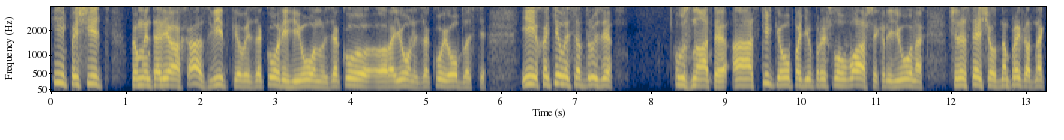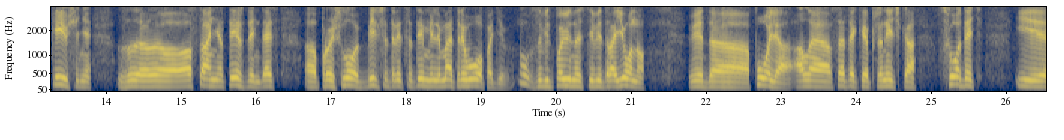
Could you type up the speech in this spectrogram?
І пишіть в коментарях, а звідки ви, з якого регіону, з якого району, з якої області. І хотілося б, друзі, узнати, а скільки опадів прийшло в ваших регіонах через те, що, наприклад, на Київщині е, останній тиждень десь е, пройшло більше 30 мм опадів. Ну, з відповідності від району, від е, поля, але все-таки пшеничка сходить і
